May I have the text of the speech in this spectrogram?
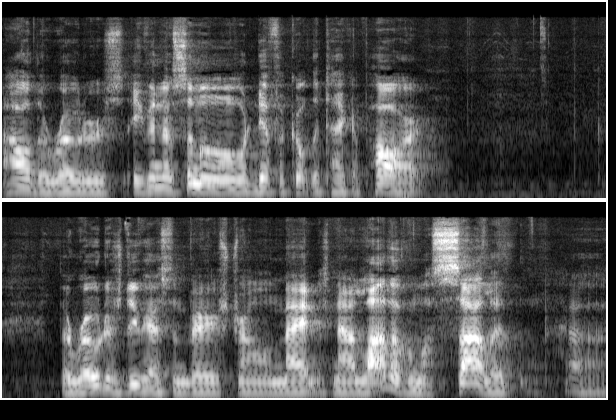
all the rotors, even though some of them are difficult to take apart, the rotors do have some very strong magnets. Now, a lot of them are solid. Uh,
